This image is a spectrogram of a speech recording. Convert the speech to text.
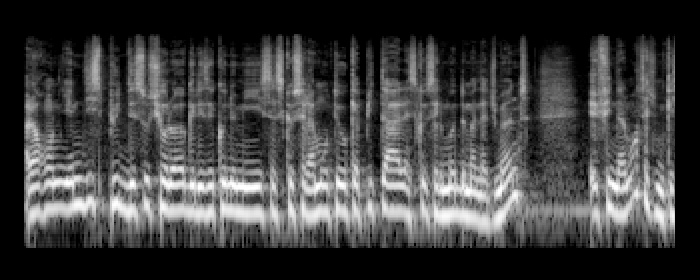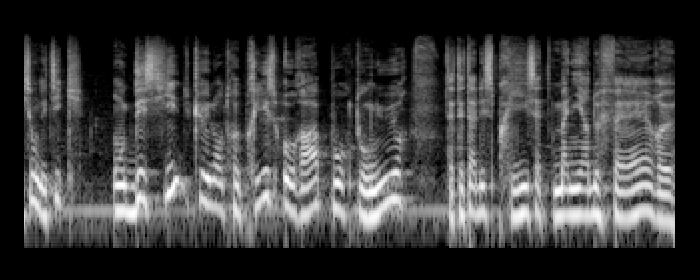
Alors, il y a une dispute des sociologues et des économistes. Est-ce que c'est la montée au capital? Est-ce que c'est le mode de management? Et finalement, c'est une question d'éthique on décide que l'entreprise aura pour tournure cet état d'esprit, cette manière de faire, euh,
